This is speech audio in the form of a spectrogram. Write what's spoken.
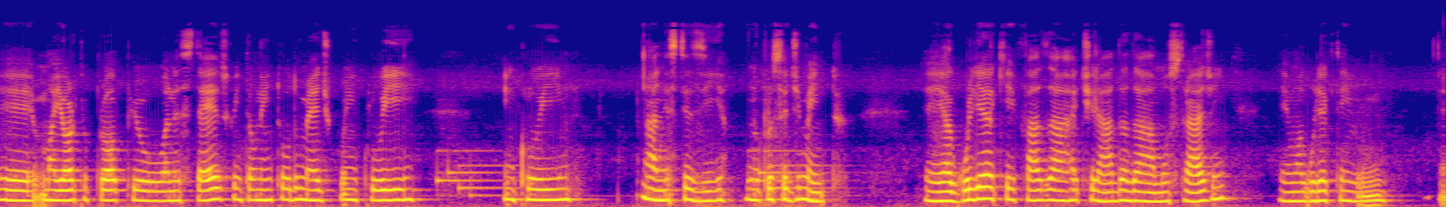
é, maior que o próprio anestésico, então nem todo médico inclui, inclui a anestesia no procedimento. É, a agulha que faz a retirada da amostragem é uma agulha que tem é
